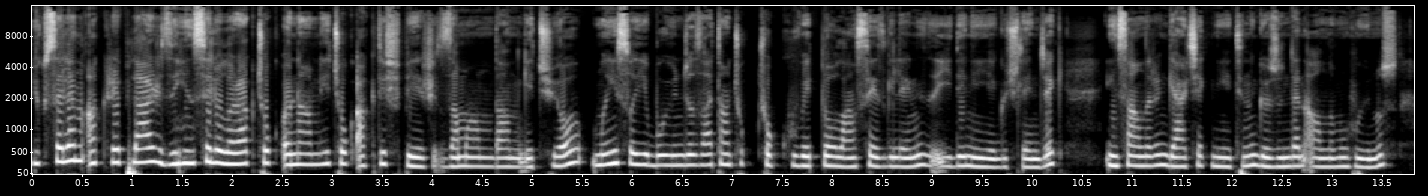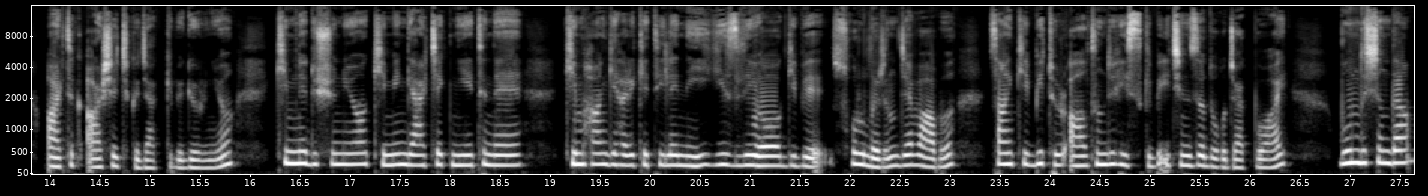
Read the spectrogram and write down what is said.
Yükselen akrepler zihinsel olarak çok önemli, çok aktif bir zamandan geçiyor. Mayıs ayı boyunca zaten çok çok kuvvetli olan sezgileriniz iyiden iyiye güçlenecek. İnsanların gerçek niyetini gözünden anlama huyunuz artık arşa çıkacak gibi görünüyor. Kim ne düşünüyor, kimin gerçek niyeti ne, kim hangi hareketiyle neyi gizliyor gibi soruların cevabı sanki bir tür altıncı his gibi içinize doğacak bu ay. Bunun dışında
